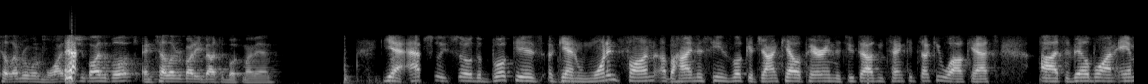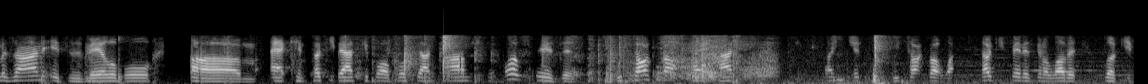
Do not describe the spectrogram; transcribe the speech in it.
Tell everyone why they should buy the book, and tell everybody about the book, my man. Yeah, absolutely. So the book is again one and fun, a behind the scenes look at John Calipari and the 2010 Kentucky Wildcats. Uh, it's available on Amazon. It's available um, at KentuckyBasketballBook.com. What is this? We talked about why it. We talked about why Kentucky fan is going to love it. Look, if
